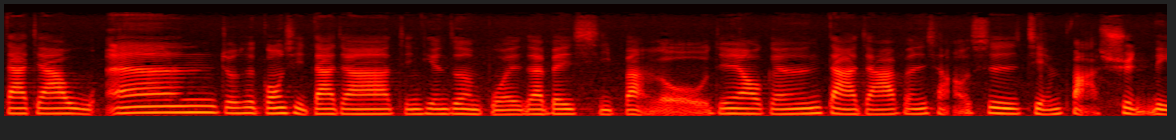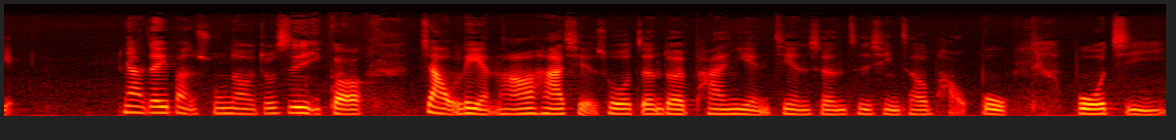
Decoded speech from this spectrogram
大家午安！就是恭喜大家，今天真的不会再被洗版喽。今天要跟大家分享的是减法训练。那这一本书呢，就是一个教练，然后他写说，针对攀岩、健身、自行车、跑步、搏击，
